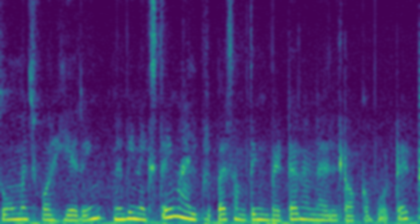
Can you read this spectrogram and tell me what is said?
so much for hearing maybe next time I will prepare something better and I will talk about it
